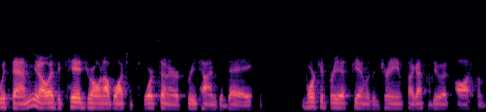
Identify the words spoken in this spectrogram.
with them. You know, as a kid growing up watching Sports Center three times a day, working for ESPN was a dream. So I got to do it. Awesome.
